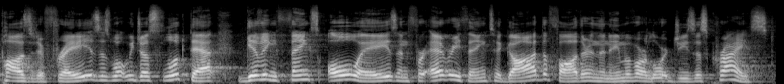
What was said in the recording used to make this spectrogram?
positive phrase is what we just looked at giving thanks always and for everything to God the Father in the name of our Lord Jesus Christ.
